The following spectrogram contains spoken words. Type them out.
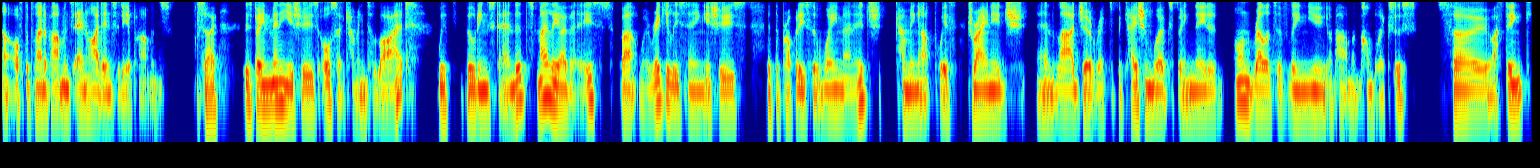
Uh, off the plan apartments and high density apartments. So there's been many issues also coming to light with building standards, mainly over east, but we're regularly seeing issues with the properties that we manage coming up with drainage and larger rectification works being needed on relatively new apartment complexes. So I think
